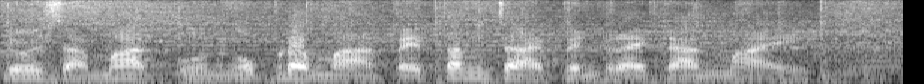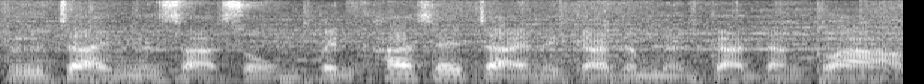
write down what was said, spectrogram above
โดยสามารถโอนงบประมาณไปตั้งจ่ายเป็นรายการใหม่ หรือจ่ายเงินสะสมเป็นค่าใช้จ่ายในการดำเนินการดังกล่าว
